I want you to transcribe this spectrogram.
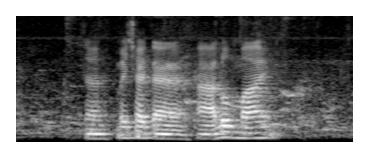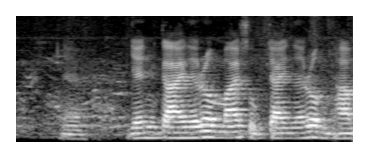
ำนะไม่ใช่แต่หาร่มไม้นะเย็นกายในร่มไม้สุขใจในร่มธรรม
